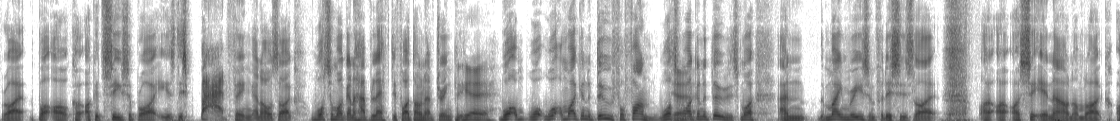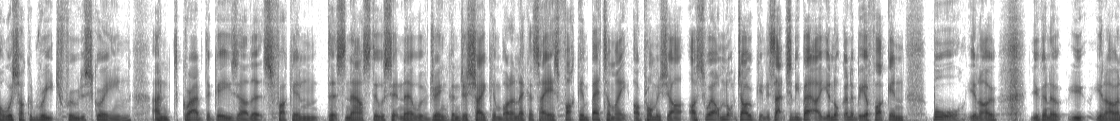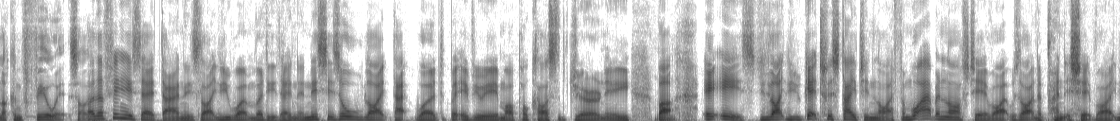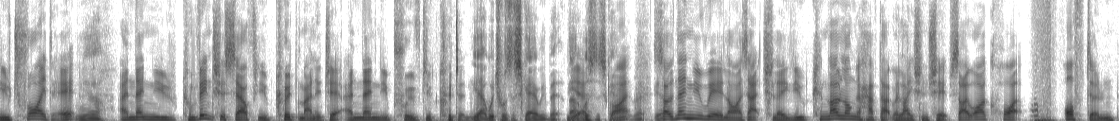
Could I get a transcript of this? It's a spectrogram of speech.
right? But I could see sobriety as this bad thing, and I was like, what am I going to have left if I don't have drinking? Yeah. What am- what what am I going to do for fun? What am I going to do? It's my and the main reason for this is like I, I, I sit here now and I'm like I wish I could reach through the screen and grab the geezer that's fucking that's now still sitting there with drink and just shake him by the neck and say it's fucking better, mate. I promise you. I swear I'm not joking. It's actually better. You're not going to be a fucking bore. You know. You're gonna you you know, and I can feel it. So But the thing is, there, Dan, is like you weren't ready then, and this is all like that word. But if you hear my podcast, journey, but mm. it is you like you get to a stage in life, and what happened last year, right, was like an apprenticeship, right? You tried it, Yeah. And then you convince yourself you could manage it, and then you proved you couldn't. yeah, which was the scary bit. That Yeah, was the scary right? bit. Yeah. So then you realise actually you can no longer have that relationship. So I quite often,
